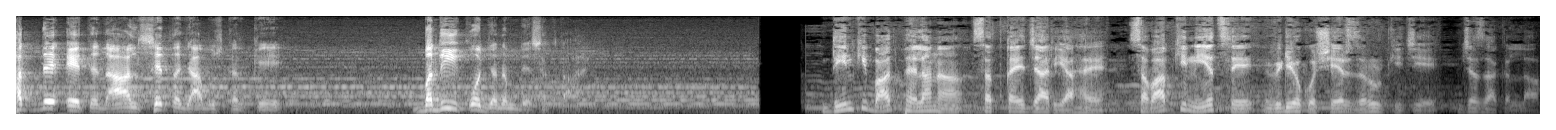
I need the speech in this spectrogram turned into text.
हद एतदाल से तजावुज करके बदी को जन्म दे सकता है। दीन की बात फैलाना सदक़ जारिया है। सवाब की नीयत से वीडियो को शेयर ज़रूर कीजिए। जजाकल्ला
